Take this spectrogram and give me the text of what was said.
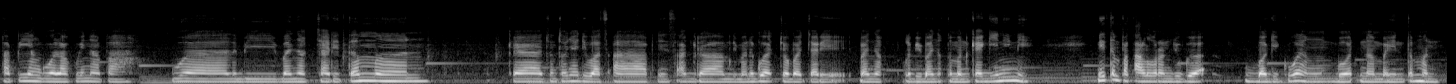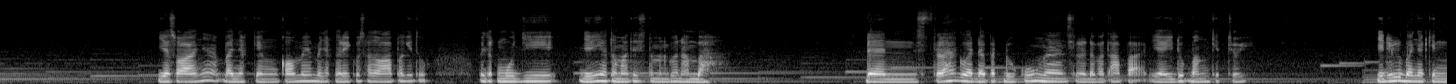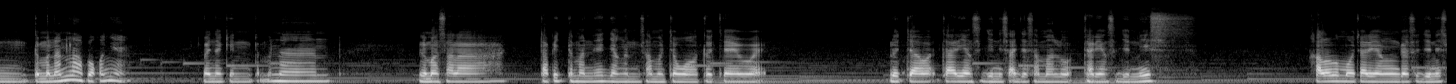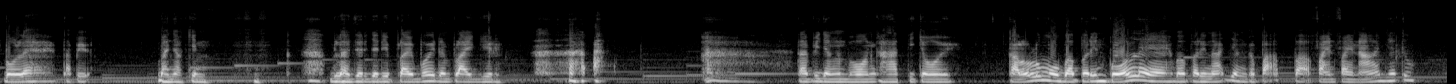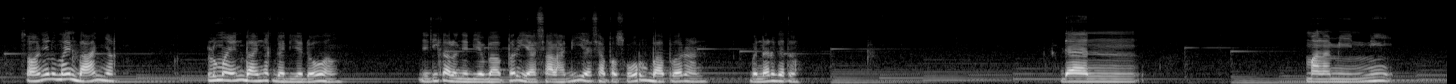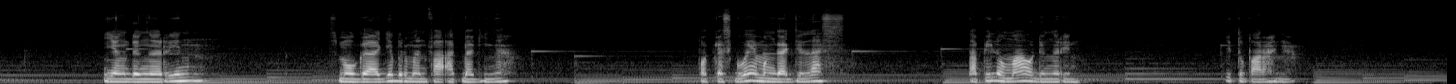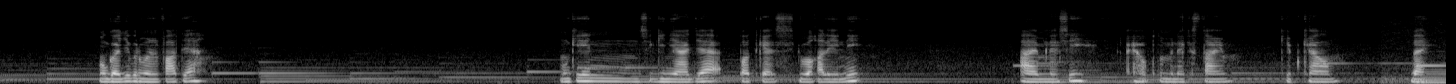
Tapi yang gue lakuin apa? Gue lebih banyak cari temen. Kayak contohnya di WhatsApp, di Instagram, di mana gue coba cari banyak lebih banyak teman kayak gini nih. Ini tempat aluran juga bagi gue yang buat nambahin temen. Ya soalnya banyak yang komen, banyak yang request atau apa gitu, banyak muji, jadi otomatis temen gue nambah. Dan setelah gue dapat dukungan, setelah dapat apa, ya hidup bangkit cuy. Jadi lu banyakin temenan lah pokoknya. Banyakin temenan. Lu masalah tapi temannya jangan sama cowok atau cewek. Lu cari yang sejenis aja sama lu. Cari yang sejenis kalau lu mau cari yang gak sejenis boleh tapi banyakin. Belajar jadi playboy dan playgir. Tapi jangan bawaan ke hati coy. Kalau lu mau baperin boleh. Baperin aja nggak apa-apa. Fine fine aja tuh. Soalnya lumayan banyak. Lumayan banyak gak dia doang. Jadi kalau dia baper ya salah dia. Siapa suruh baperan? Bener gak tuh? Dan malam ini yang dengerin semoga aja bermanfaat baginya podcast gue emang gak jelas tapi lo mau dengerin itu parahnya Moga aja bermanfaat ya. Mungkin segini aja podcast dua kali ini. I'm Nessie. I hope to me next time. Keep calm. Bye.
